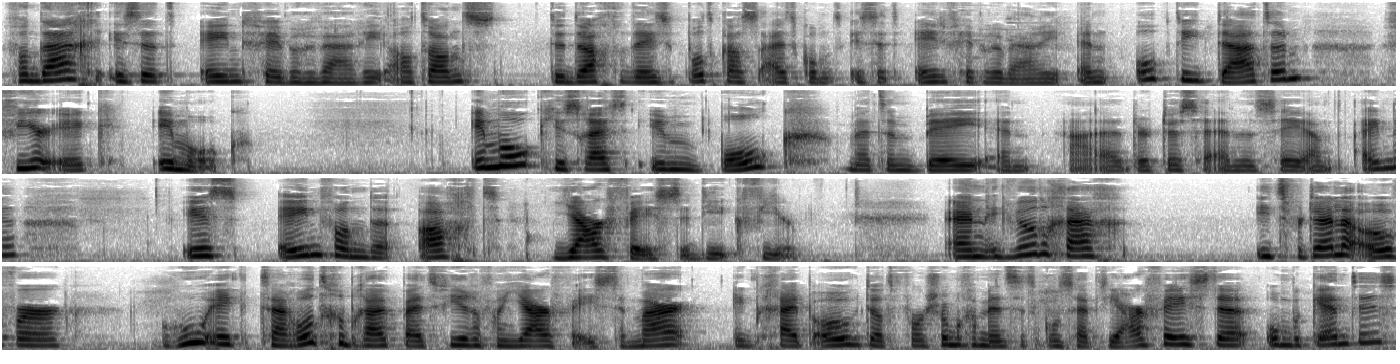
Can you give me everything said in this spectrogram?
Vandaag is het 1 februari, althans, de dag dat deze podcast uitkomt is het 1 februari. En op die datum vier ik Imolk. Imolk, je schrijft Imbolk met een B en uh, ertussen en een C aan het einde, is een van de acht jaarfeesten die ik vier. En ik wilde graag iets vertellen over hoe ik tarot gebruik bij het vieren van jaarfeesten. Maar ik begrijp ook dat voor sommige mensen het concept jaarfeesten onbekend is.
